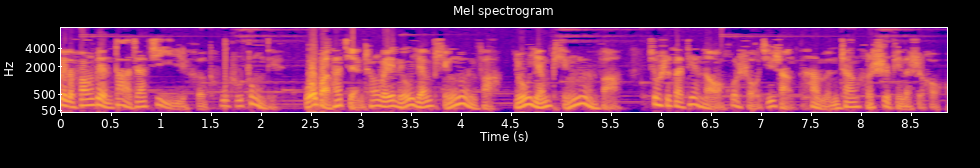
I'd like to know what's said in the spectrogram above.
为了方便大家记忆和突出重点，我把它简称为留言评论法。留言评论法就是在电脑或手机上看文章和视频的时候，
